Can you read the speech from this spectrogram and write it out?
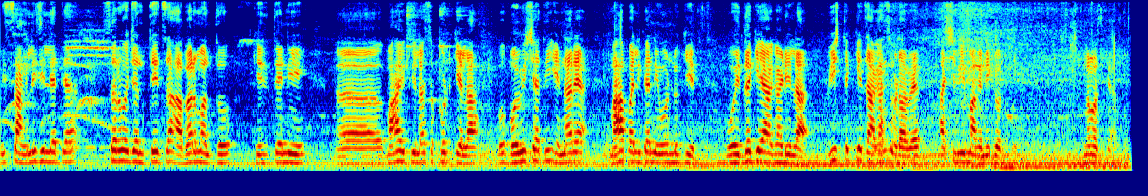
मी सांगली जिल्ह्यातल्या सर्व जनतेचा आभार मानतो की त्यांनी महायुतीला सपोर्ट केला व भविष्यात येणाऱ्या महापालिका निवडणुकीत वैद्यकीय आघाडीला वीस टक्के जागा सोडाव्यात अशी मी मागणी करतो. नमस्कार.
